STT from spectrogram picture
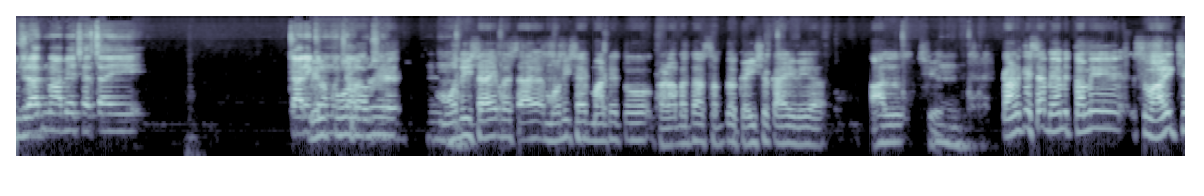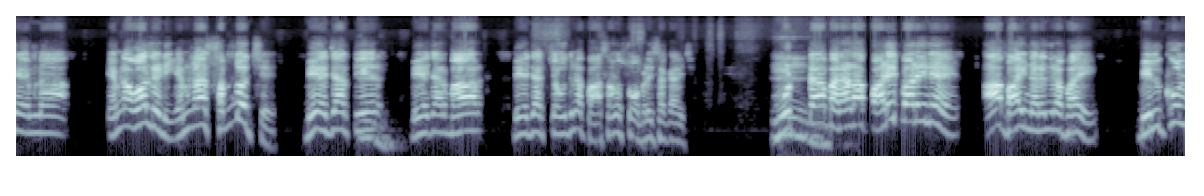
ગુજરાતમાં આવ્યા છતાં એ કાર્યક્રમો ચાલુ છે. મોદી સાહેબ મોદી સાહેબ માટે તો ઘણા બધા શબ્દ કહી શકાય એવે હાલ છે. કારણ કે સાહેબ એમ તમે સ્વાભાવિક છે એમના એમના ઓલરેડી એમના શબ્દો જ છે. બે હજાર તેર બે હજાર બાર બે હજાર ચૌદ ના ભાષણો સાંભળી શકાય છે. મોટા બરાડા પાડી પાડીને આ ભાઈ નરેન્દ્રભાઈ બિલકુલ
